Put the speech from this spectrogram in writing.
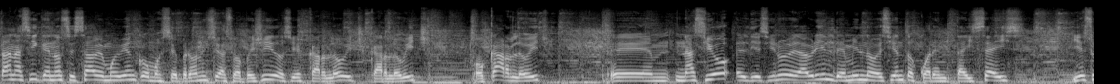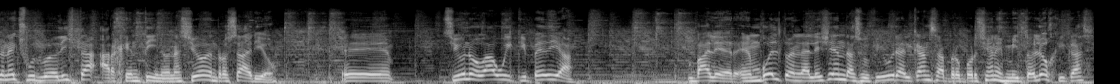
tan así que no se sabe muy bien cómo se pronuncia su apellido, si es Karlovich, Karlovich o Karlovich. Eh, nació el 19 de abril de 1946 y es un exfutbolista argentino. Nació en Rosario. Eh, si uno va a Wikipedia, va a leer, envuelto en la leyenda, su figura alcanza proporciones mitológicas,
